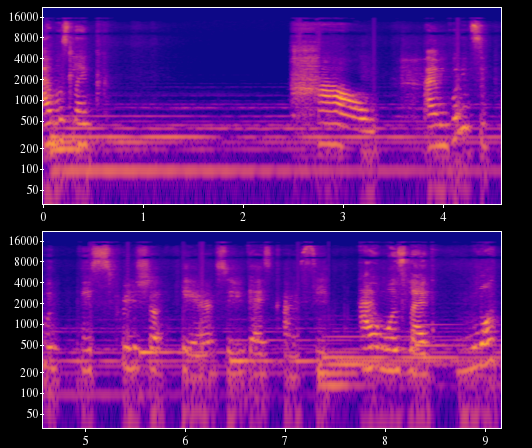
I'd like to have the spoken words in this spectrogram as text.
I was like, how? I'm going to put this screenshot here so you guys can see. I was like, what?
